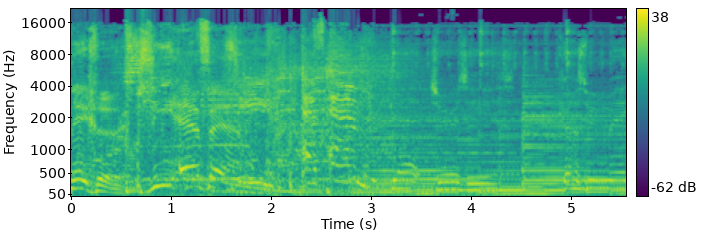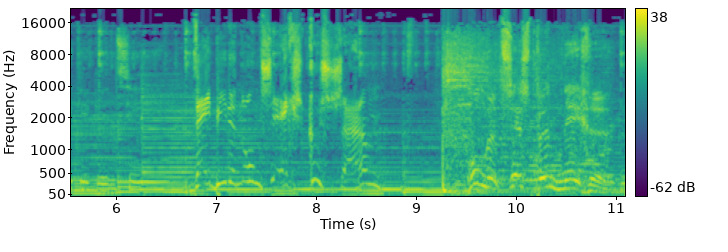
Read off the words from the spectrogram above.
106.9 ZFM ZFM Wij bieden onze excuses aan. 106.9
